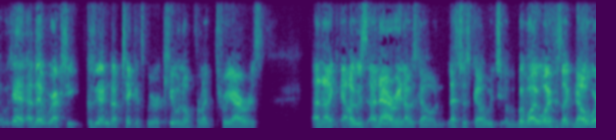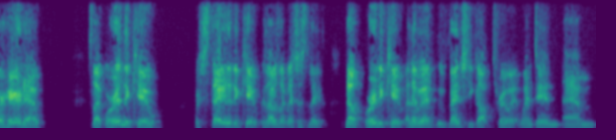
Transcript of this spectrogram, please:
go?" Was, yeah, and then we're actually because we hadn't got tickets, we were queuing up for like three hours. And like I was an hour in, I was going, "Let's just go." But my wife was like, "No, we're here now." It's like we're in the queue. We're staying in the queue because I was like, "Let's just leave." no, we're in the queue. And then we, went, we eventually got through it, went in. Um,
